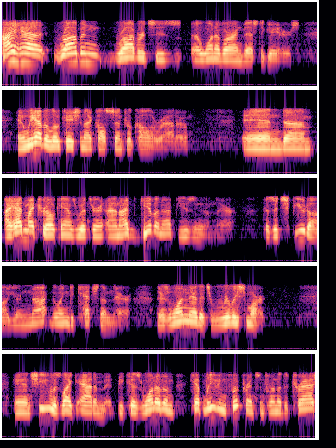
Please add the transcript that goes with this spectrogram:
I had Robin Roberts is uh, one of our investigators, and we have a location I call Central Colorado. And um, I had my trail cams with her, and I've given up using them there because it's futile. You're not going to catch them there. There's one there that's really smart, and she was like adamant because one of them kept leaving footprints in front of the trash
